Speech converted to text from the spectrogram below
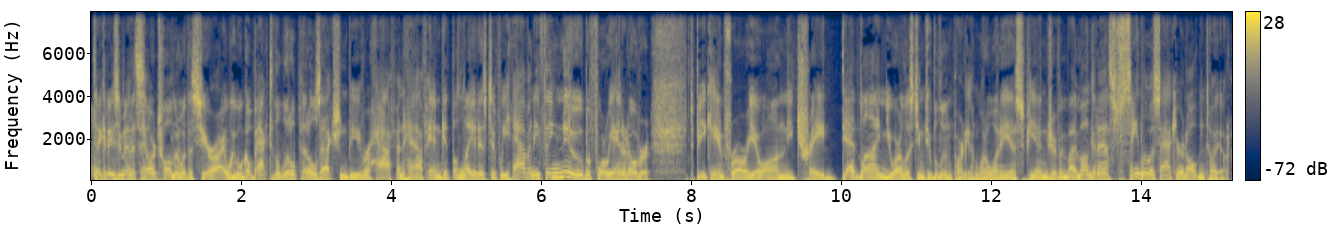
Take it easy, man. That's Taylor Twellman with us here. All right, we will go back to the Little Piddles Action Beaver half and half and get the latest if we have anything new before we hand it over to BK and Ferrario on the trade deadline. You are listening to Balloon Party on 101 ESPN, driven by Mungenast, St. Louis Acura, and Alton Toyota.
